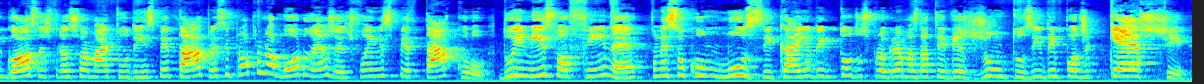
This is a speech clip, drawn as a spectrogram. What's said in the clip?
gosta de transformar tudo em espetáculo. Esse próprio namoro, né, gente, foi um espetáculo do início ao fim, né? Começou com música, indo em todos os programas da TV juntos, indo em podcast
